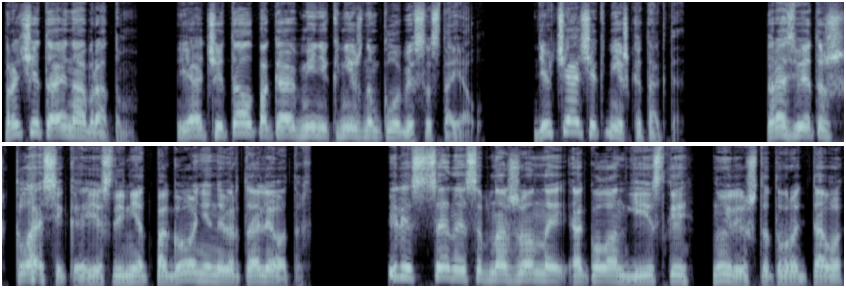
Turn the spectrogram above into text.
«Прочитай на обратном. Я читал, пока в мини-книжном клубе состоял. Девчачья книжка так-то. Разве это ж классика, если нет погони на вертолетах? Или сцены с обнаженной аквалангисткой, ну или что-то вроде того,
